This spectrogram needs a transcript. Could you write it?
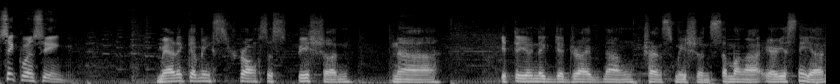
sequencing. Meron kaming strong suspicion na ito yung nagde-drive ng transmission sa mga areas na yan.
